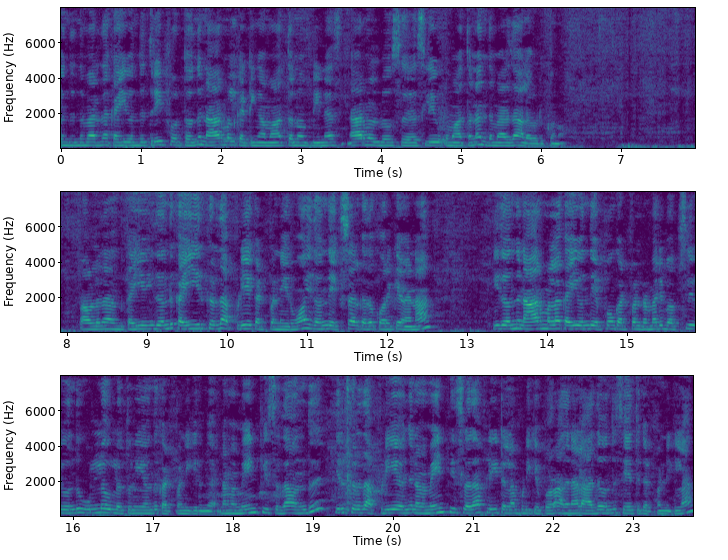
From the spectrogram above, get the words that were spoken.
வந்து இந்த மாதிரி தான் கை வந்து த்ரீ ஃபோர்த்தை வந்து நார்மல் கட்டிங்காக மாற்றணும் அப்படின்னா நார்மல் ப்ளவுஸ் ஸ்லீவுக்கு மாற்றணும் இந்த மாதிரி தான் அளவு எடுக்கணும். இப்போ அவ்வளோதான் வந்து கை இது வந்து கை இருக்கிறத அப்படியே கட் பண்ணிடுவோம் இதை வந்து எக்ஸ்ட்ரா இருக்கிறத குறைக்க வேணாம். இது வந்து நார்மலாக கை வந்து எப்பவும் கட் பண்ணுற மாதிரி பப் ஸ்லீவ் வந்து உள்ளே உள்ள துணியை வந்து கட் பண்ணிக்கிறங்க நம்ம மெயின் பீஸை தான் வந்து இருக்கிறது அப்படியே வந்து நம்ம மெயின் பீஸில் தான் ஃப்ளீட் எல்லாம் பிடிக்க போகிறோம் அதனால் அதை வந்து சேர்த்து கட் பண்ணிக்கலாம்.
